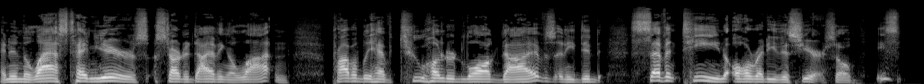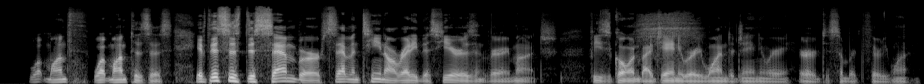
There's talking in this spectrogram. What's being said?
And in the last 10 years, started diving a lot and probably have 200 log dives. And he did 17 already this year. So he's What month? What month is this? If this is December 17 already this year, isn't very much. If he's going by January 1 to January or December 31.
